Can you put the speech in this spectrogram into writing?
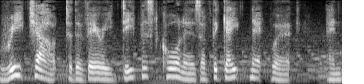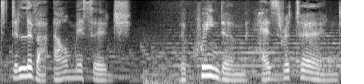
reach out to the very deepest corners of the Gate Network and deliver our message. The Queendom has returned.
